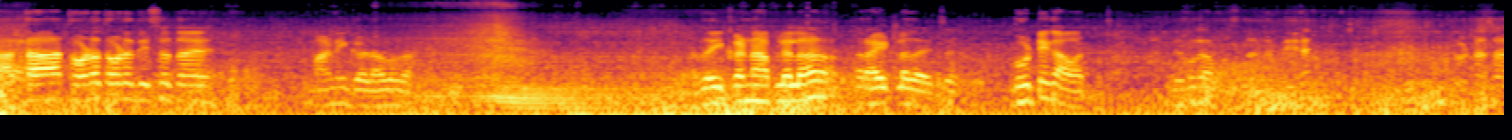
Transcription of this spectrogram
आता थोडं थोडं दिसत आहे. माणिकगडा बघा. आता इकडनं आपल्याला राईटला जायचं घोटे गावात. बघा मस्त नदी छोटासा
